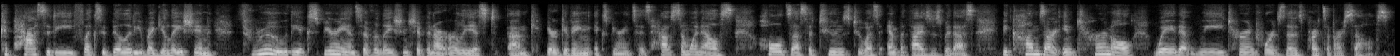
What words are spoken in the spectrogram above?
capacity, flexibility, regulation through the experience of relationship in our earliest um, caregiving experiences. How someone else holds us, attunes to us, empathizes with us, becomes our internal way that we turn towards those parts of ourselves.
